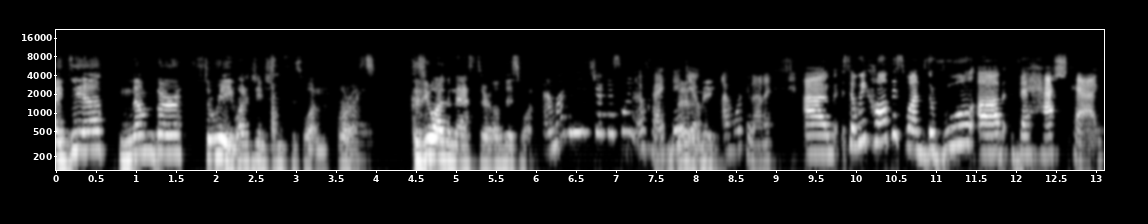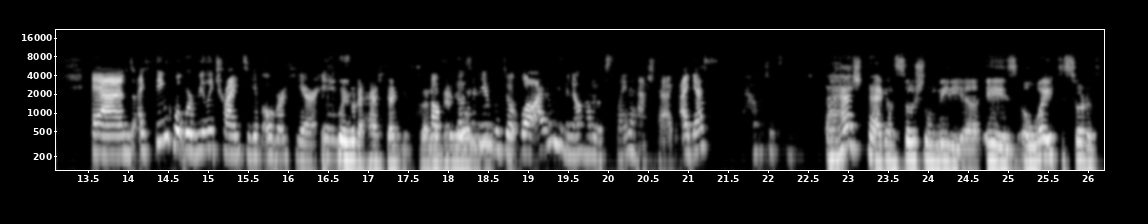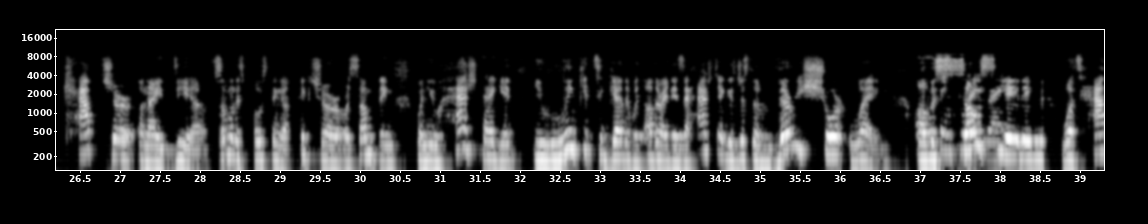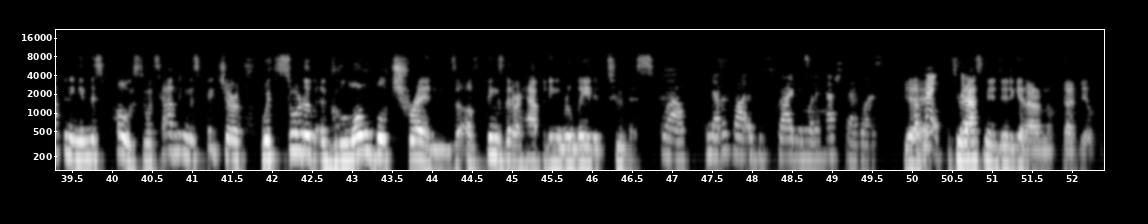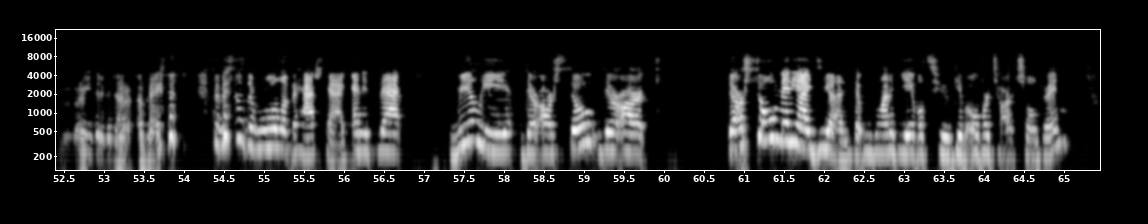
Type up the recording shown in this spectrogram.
idea number three. Why don't you introduce this one for All us? Because you are the master of this one. Am I the master of this one? Okay, thank Better you. I'm working on it. Um, so we call this one the rule of the hashtag. And I think what we're really trying to give over here is explain what a hashtag is. Oh, for those of you who don't, well, I don't even know how to explain a hashtag. I guess how would you explain a hashtag on social media is a way to sort of capture an idea. If someone is posting a picture or something, when you hashtag it, you link it together with other ideas. A hashtag is just a very short way of associating way, right? what's happening in this post, what's happening in this picture, with sort of a global trend of things that are happening related to this. Wow. Never thought of describing what a hashtag was. Yeah. Okay. If you so, would ask me to do it again, I don't know if I'd be able to do it. I, you did a good job. Yeah, okay. so this is the rule of the hashtag, and it's that really there are so there are there are so many ideas that we want to be able to give over to our children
